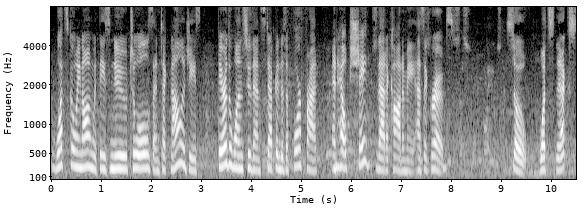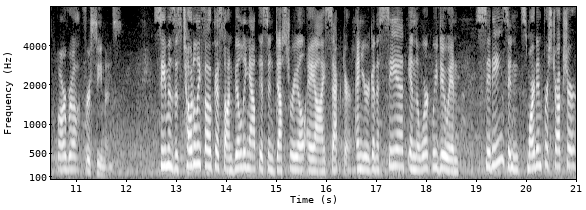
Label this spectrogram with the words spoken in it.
what's going on with these new tools and technologies, they're the ones who then step into the forefront and help shape that economy as it grows. So, what's next, Barbara, for Siemens? Siemens is totally focused on building out this industrial AI sector, and you're going to see it in the work we do in cities, in smart infrastructure,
